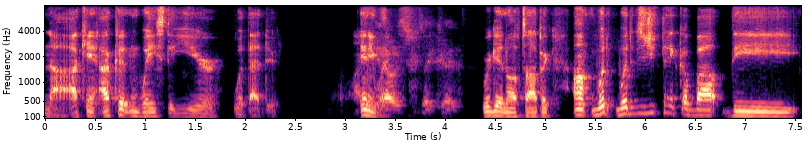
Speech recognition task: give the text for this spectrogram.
nah, I can't, I couldn't waste a year with that dude. I Anyway. get out as soon as I could. We're getting off topic. Um, what what did you think about the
